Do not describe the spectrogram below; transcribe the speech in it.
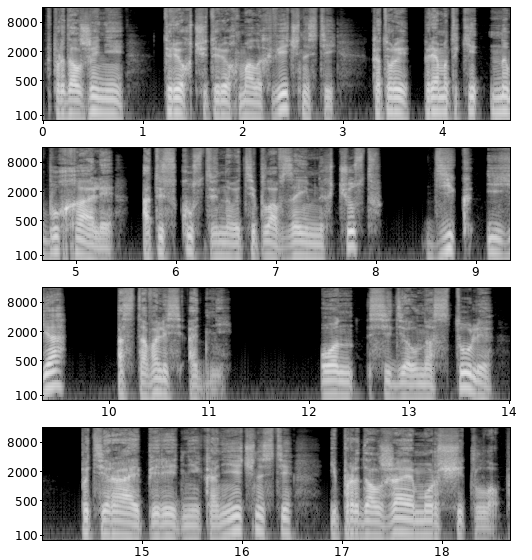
В продолжении трех-четырех малых вечностей, которые прямо-таки набухали от искусственного тепла взаимных чувств Дик и я оставались одни. Он сидел на стуле, потирая передние конечности и продолжая морщить лоб.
